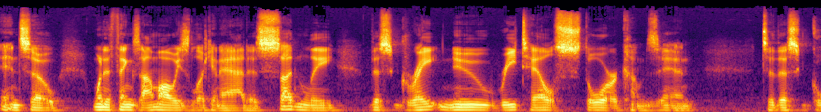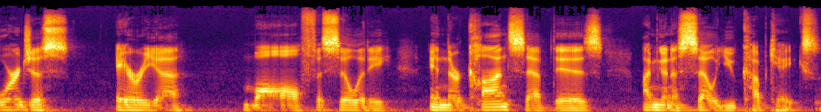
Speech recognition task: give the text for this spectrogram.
And so one of the things I'm always looking at is suddenly this great new retail store comes in to this gorgeous area mall facility and their concept is I'm going to sell you cupcakes.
